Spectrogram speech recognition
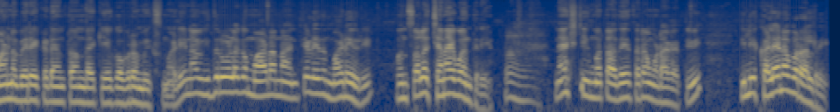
ಮಣ್ಣು ಬೇರೆ ಕಡೆ ಅಂತ ಅಂದಾಕಿ ಗೊಬ್ಬರ ಮಿಕ್ಸ್ ಮಾಡಿ ನಾವು ಇದ್ರೊಳಗೆ ಮಾಡೋಣ ಅಂತೇಳಿ ಇದನ್ನು ಮಾಡೀವ್ರಿ ಒಂದು ಸಲ ಚೆನ್ನಾಗಿ ಬಂತು ರೀ ನೆಕ್ಸ್ಟ್ ಈಗ ಮತ್ತೆ ಅದೇ ಥರ ಮಾಡಾಕತ್ತೀವಿ ಇಲ್ಲಿ ಕಳೆನೇ ಬರಲ್ರಿ.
